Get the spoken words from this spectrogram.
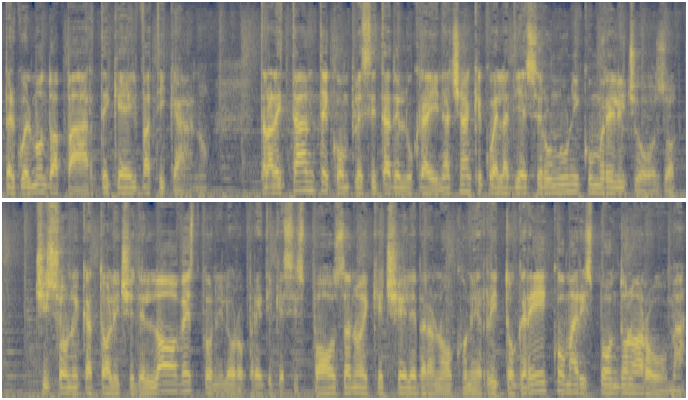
per quel mondo a parte che è il Vaticano. Tra le tante complessità dell'Ucraina c'è anche quella di essere un unicum religioso, ci sono i cattolici dell'Ovest con i loro preti che si sposano e che celebrano con il rito greco ma rispondono a Roma,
